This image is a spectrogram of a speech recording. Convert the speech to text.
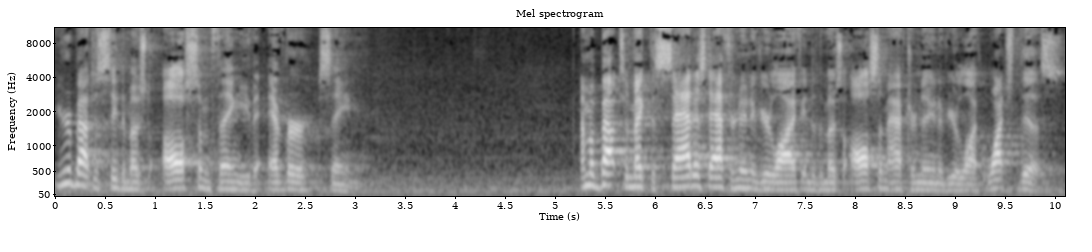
You're about to see the most awesome thing you've ever seen? I'm about to make the saddest afternoon of your life into the most awesome afternoon of your life. Watch this.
